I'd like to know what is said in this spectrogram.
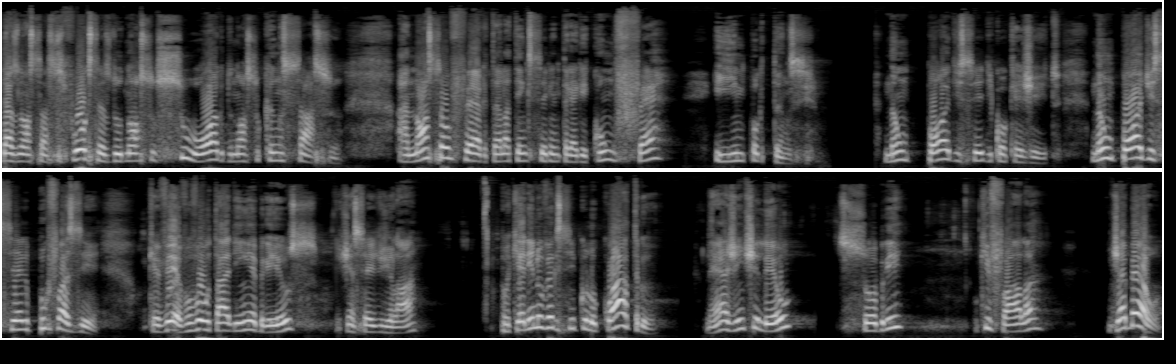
das nossas forças, do nosso suor, do nosso cansaço, a nossa oferta ela tem que ser entregue com fé e importância. Não pode ser de qualquer jeito. Não pode ser por fazer. Quer ver? Vou voltar ali em Hebreus. Eu tinha saído de lá. Porque ali no versículo 4, né, a gente leu sobre o que fala de Abel.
